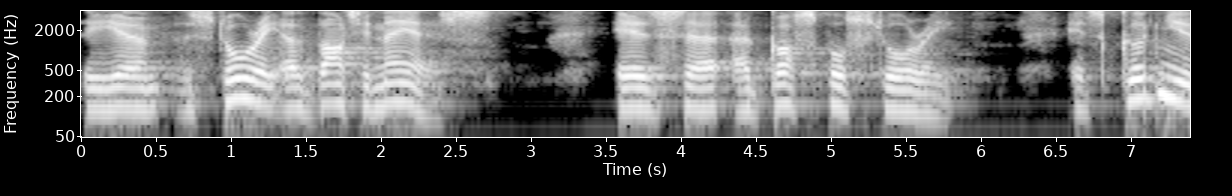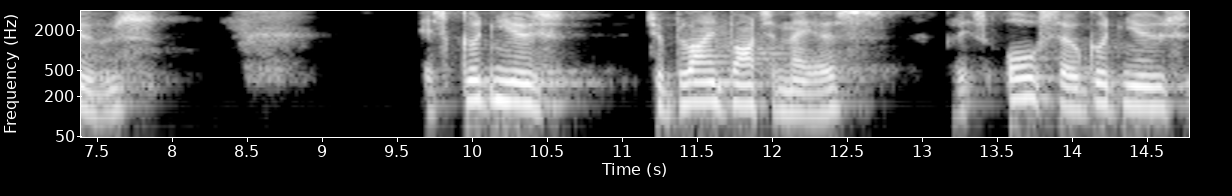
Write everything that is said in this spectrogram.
The, um, the story of Bartimaeus is uh, a gospel story. It's good news. It's good news to blind Bartimaeus, but it's also good news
